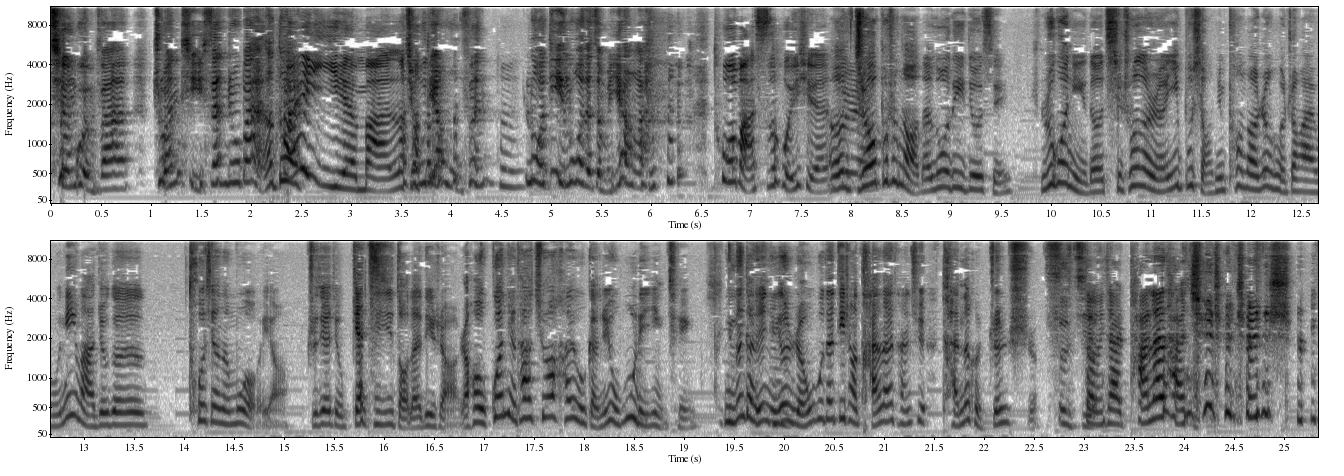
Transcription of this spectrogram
前滚翻，转体三周半啊，太野蛮了。九点五分，落地落的怎么样啊？托马斯回旋，呃，只要不是脑袋落地就行。如果你的骑车的人一不小心碰到任何障碍物，立马就跟脱线的木偶一样，直接就吧唧倒在地上。然后关键它居然还有感觉有物理引擎，你能感觉你个人物在地上弹来弹去，弹得很真实，刺激。等一下，弹来弹去这真实吗？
